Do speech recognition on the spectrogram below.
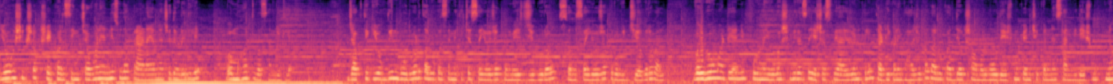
योग शिक्षक शेखर सिंग चव्हाण यांनी सुद्धा प्राणायामाचे धडे दिले व महत्त्व सांगितले. जागतिक योग दिन बोदवड तालुका समितीचे संयोजक उमेशजी गुरव सहसंयोजक रोहितजी अग्रवाल वैभव माटे यांनी पूर्ण योग शिबिराचं यशस्वी आयोजन केलं. त्या ठिकाणी भाजपा तालुका अध्यक्ष अमोलभाऊ देशमुख यांची कन्या सान्वी देशमुखनं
